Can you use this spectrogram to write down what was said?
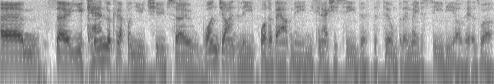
Um, so you can look it up on YouTube. So "One Giant Leap," "What About Me," and you can actually see the the film. But they made a CD of it as well,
